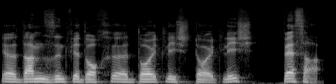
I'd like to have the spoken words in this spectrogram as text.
äh, dann sind wir doch deutlich, deutlich besser.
